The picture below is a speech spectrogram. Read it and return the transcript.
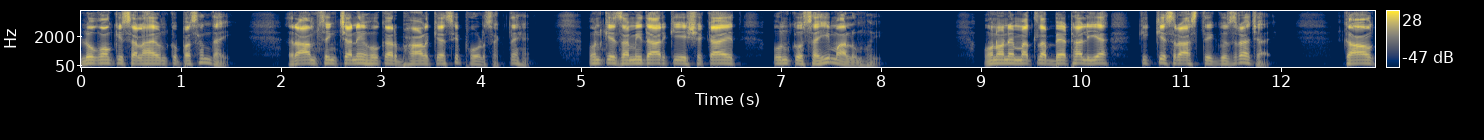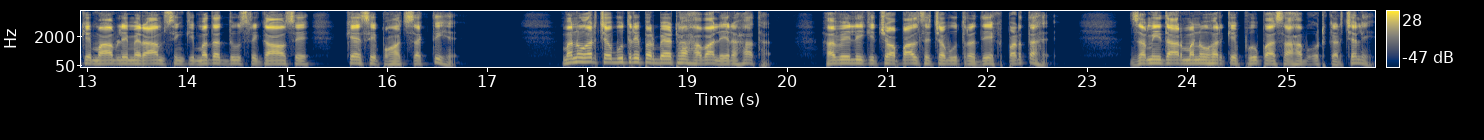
लोगों की सलाह उनको पसंद आई। राम सिंह चने होकर भाड़ कैसे फोड़ सकते हैं? उनके जमींदार की ये शिकायत उनको सही मालूम हुई। उन्होंने मतलब बैठा लिया कि किस रास्ते गुजरा जाए। गाँव के मामले में राम सिंह की मदद दूसरे गाँव से कैसे पहुँच सकती है? मनोहर चबूतरे पर बैठा हवा ले रहा था। हवेली की चौपाल से चबूतरा देख पड़ता है। जमींदार मनोहर के फूफा साहब उठकर चले।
